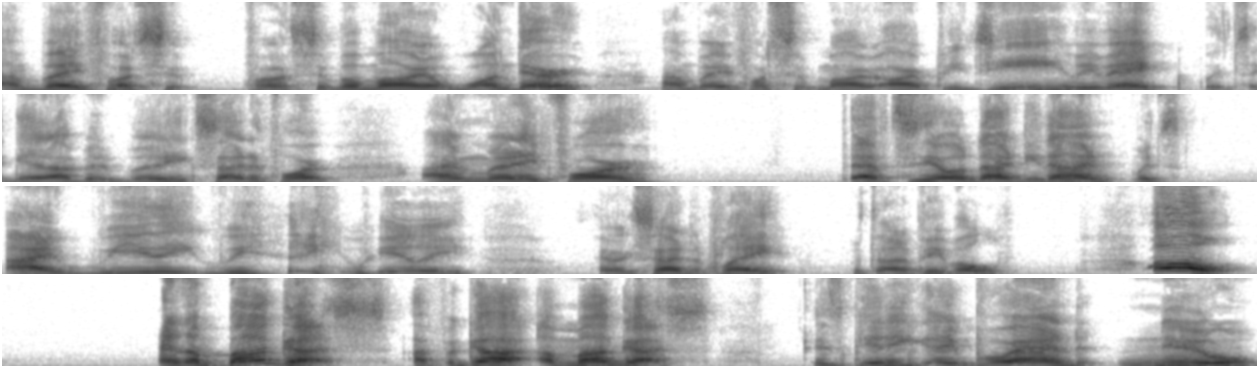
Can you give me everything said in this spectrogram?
I'm ready for for Super Mario Wonder. I'm waiting for Super Mario RPG remake, which again I've been really excited for. I'm ready for F-Zero 99, which I really, really, really am excited to play with other people. Oh! And Among Us! I forgot, Among Us is getting a brand new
